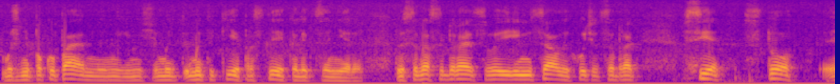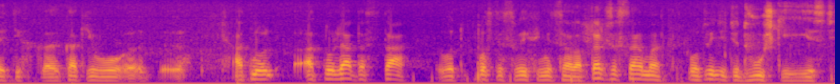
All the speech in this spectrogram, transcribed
мы же не покупаем, мы, мы, такие простые коллекционеры. То есть она собирает свои инициалы и хочет собрать все 100 этих, как его, э, от, нуль, от нуля до 100 вот после своих инициалов. Так же самое, вот видите, двушки есть.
